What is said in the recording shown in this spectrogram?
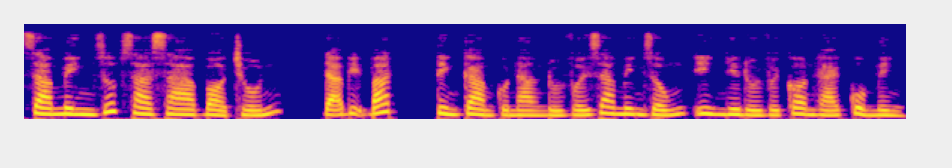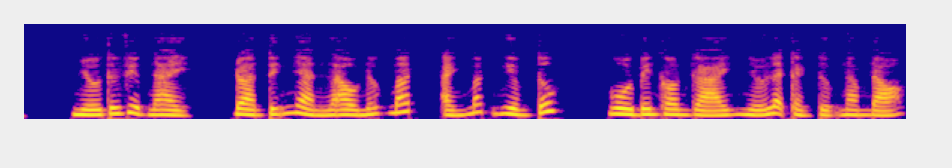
Gia Minh giúp Sa Sa bỏ trốn, đã bị bắt, tình cảm của nàng đối với Gia Minh giống y như đối với con gái của mình. Nhớ tới việc này, đoàn tĩnh nhàn lau nước mắt, ánh mắt nghiêm túc, ngồi bên con gái nhớ lại cảnh tượng năm đó.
